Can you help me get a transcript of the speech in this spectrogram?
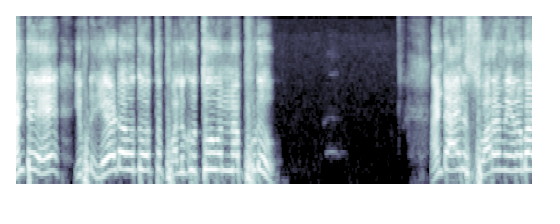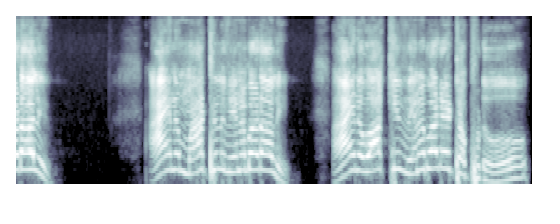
అంటే ఇప్పుడు ఏడవ దూత పలుకుతూ ఉన్నప్పుడు అంటే ఆయన స్వరం వినబడాలి. ఆయన మాటలు వినబడాలి. ఆయన వాక్యం వినబడేటప్పుడు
